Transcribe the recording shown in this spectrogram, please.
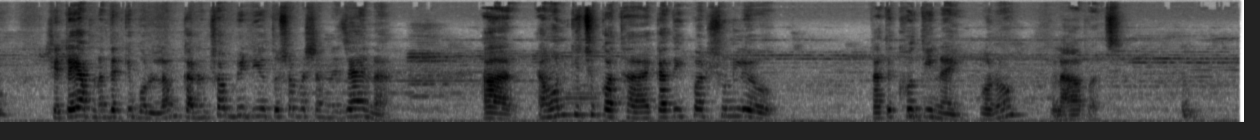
সেটাই আপনাদেরকে বললাম, কারণ সব ভিডিও তো সবার সামনে যায় না। আর এমন কিছু কথা একাধিকবার শুনলেও তাতে ক্ষতি নাই বরং লাভ আছে।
